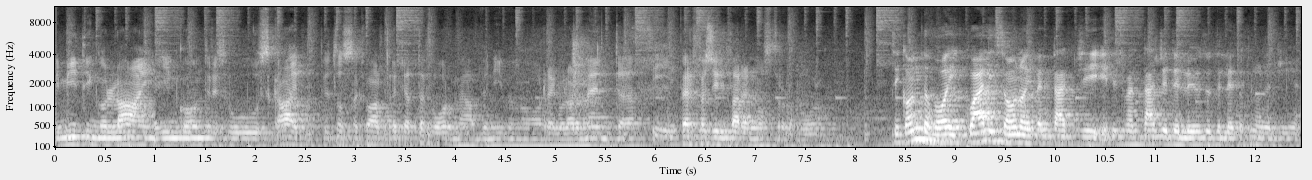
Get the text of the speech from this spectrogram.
i meeting online, gli incontri su Skype piuttosto che su altre piattaforme avvenivano regolarmente Sì. per facilitare il nostro lavoro. Secondo voi quali sono i vantaggi e i svantaggi dell'uso delle tecnologie?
